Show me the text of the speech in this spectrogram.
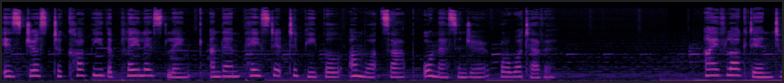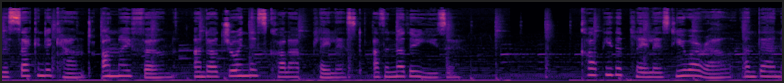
is just to copy the playlist link and then paste it to people on WhatsApp or Messenger or whatever. I've logged in to a second account on my phone and I'll join this collab playlist as another user. Copy the playlist URL and then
